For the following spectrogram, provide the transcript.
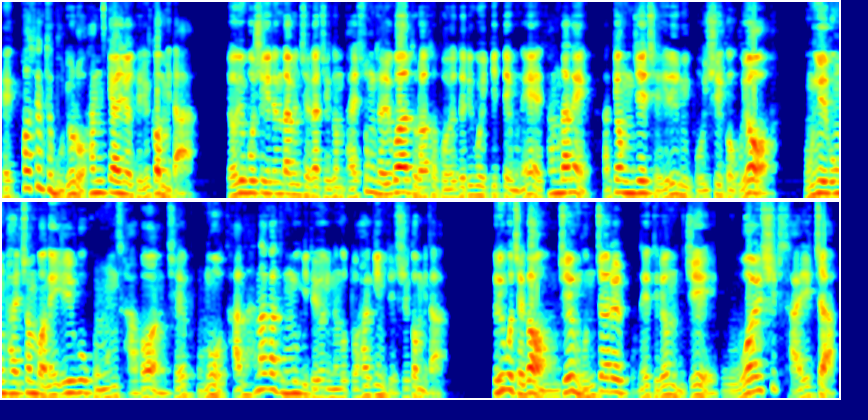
100% 무료로 함께 알려드릴 겁니다. 여기 보시게 된다면 제가 지금 발송 결과 들어와서 보여드리고 있기 때문에 상단에 가경제 제 이름이 보이실 거고요. 010-8000번에 1904번 제 번호 단 하나가 등록이 되어 있는 것도 확인되실 겁니다. 그리고 제가 언제 문자를 보내드렸는지 5월 14일자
